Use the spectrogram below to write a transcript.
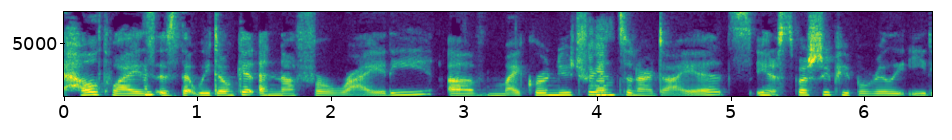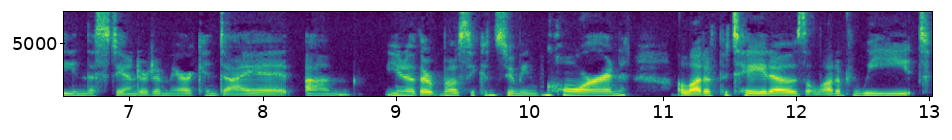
health wise is that we don't get enough variety of micronutrients in our diets you know especially people really eating the standard american diet. Um, you know they're mostly consuming mm-hmm. corn a lot of potatoes a lot of wheat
